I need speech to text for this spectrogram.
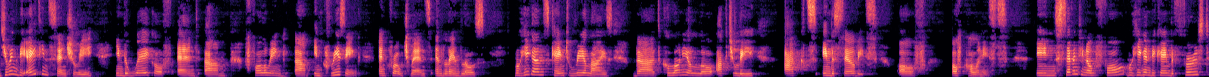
during the 18th century, in the wake of and um, following um, increasing encroachments and land loss, Mohegans came to realize that colonial law actually acts in the service of, of colonists. In 1704, Mohegan became the first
